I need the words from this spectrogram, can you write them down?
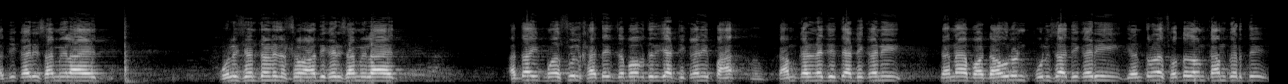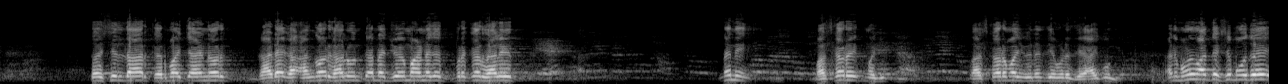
अधिकारी सामील आहेत. पोलीस यंत्रणेत अधिकारी सामील आहेत. आता महसूल खात्याची जबाबदारी ज्या ठिकाणी काम करण्याची त्या ठिकाणी त्यांना डावलून पोलीस अधिकारी यंत्रणा स्वतः जाऊन काम करते. तहसीलदार कर्मचाऱ्यांवर गाड्या अंगावर घालून त्यांना जीव मारण्याचे प्रकार झालेत. नाही नाही. भास्कर माझी भास्कर माझी विनंती एवढंच आहे. ऐकून घ्या. आणि म्हणून अध्यक्ष महोदय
